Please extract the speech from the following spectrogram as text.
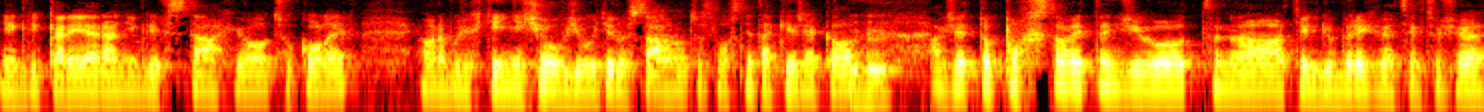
někdy kariéra, někdy vztah, jo, cokoliv. Jo, nebo že chtějí něčeho v životě dosáhnout, to jsi vlastně taky řekl. Mm-hmm. A že to postavit ten život na těch dobrých věcech, což je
